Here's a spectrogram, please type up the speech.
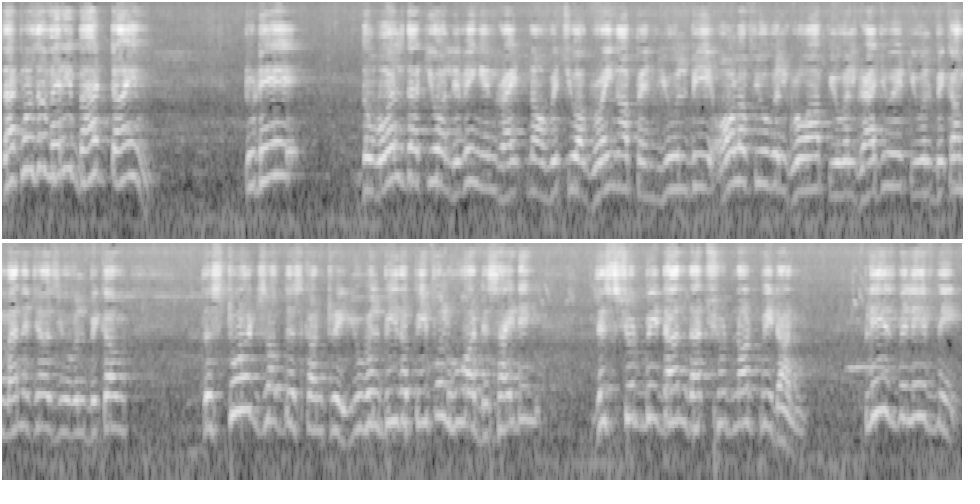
That was a very bad time. Today, the world that you are living in right now, which you are growing up in, you will be, all of you will grow up, you will graduate, you will become managers, you will become the stewards of this country. You will be the people who are deciding this should be done, that should not be done. Please believe me,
